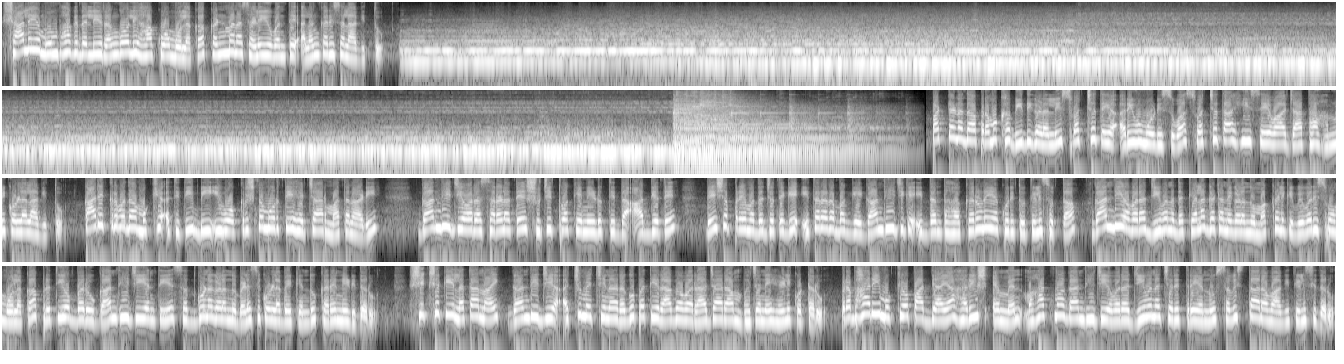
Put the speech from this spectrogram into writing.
ಶಾಲೆಯ ಮುಂಭಾಗದಲ್ಲಿ ರಂಗೋಲಿ ಹಾಕುವ ಮೂಲಕ ಕಣ್ಮನ ಸೆಳೆಯುವಂತೆ ಅಲಂಕರಿಸಲಾಗಿತ್ತು. ಪಟ್ಟಣದ ಪ್ರಮುಖ ಬೀದಿಗಳಲ್ಲಿ ಸ್ವಚ್ಛತೆಯ ಅರಿವು ಮೂಡಿಸುವ ಸ್ವಚ್ಛತಾ ಹಿ ಸೇವಾ ಜಾಥಾ ಹಮ್ಮಿಕೊಳ್ಳಲಾಗಿತ್ತು. ಕಾರ್ಯಕ್ರಮದ ಮುಖ್ಯ ಅತಿಥಿ ಬಿಇಒ ಕೃಷ್ಣಮೂರ್ತಿ ಹೆಚ್ಆರ್ ಮಾತನಾಡಿ, ಗಾಂಧೀಜಿಯವರ ಸರಳತೆ, ಶುಚಿತ್ವಕ್ಕೆ ನೀಡುತ್ತಿದ್ದ ಆದ್ಯತೆ, ದೇಶಪ್ರೇಮದ ಜೊತೆಗೆ ಇತರರ ಬಗ್ಗೆ ಗಾಂಧೀಜಿಗೆ ಇದ್ದಂತಹ ಕರುಣೆಯ ಕುರಿತು ತಿಳಿಸುತ್ತಾ, ಗಾಂಧಿ ಅವರ ಜೀವನದ ಕೆಲ ಘಟನೆಗಳನ್ನು ಮಕ್ಕಳಿಗೆ ವಿವರಿಸುವ ಮೂಲಕ ಪ್ರತಿಯೊಬ್ಬರೂ ಗಾಂಧೀಜಿಯಂತೆಯೇ ಸದ್ಗುಣಗಳನ್ನು ಬೆಳೆಸಿಕೊಳ್ಳಬೇಕೆಂದು ಕರೆ ನೀಡಿದರು. ಶಿಕ್ಷಕಿ ಲತಾ ನಾಯ್ಕ್ ಗಾಂಧೀಜಿಯ ಅಚ್ಚುಮೆಚ್ಚಿನ ರಘುಪತಿ ರಾಘವ ರಾಜಾರಾಮ್ ಭಜನೆ ಹೇಳಿಕೊಟ್ಟರು. ಪ್ರಭಾರಿ ಮುಖ್ಯೋಪಾಧ್ಯಾಯ ಹರೀಶ್ ಎಂಎನ್ ಮಹಾತ್ಮ ಗಾಂಧೀಜಿಯವರ ಜೀವನ ಚರಿತ್ರೆಯನ್ನು ಸವಿಸ್ತಾರವಾಗಿ ತಿಳಿಸಿದರು.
